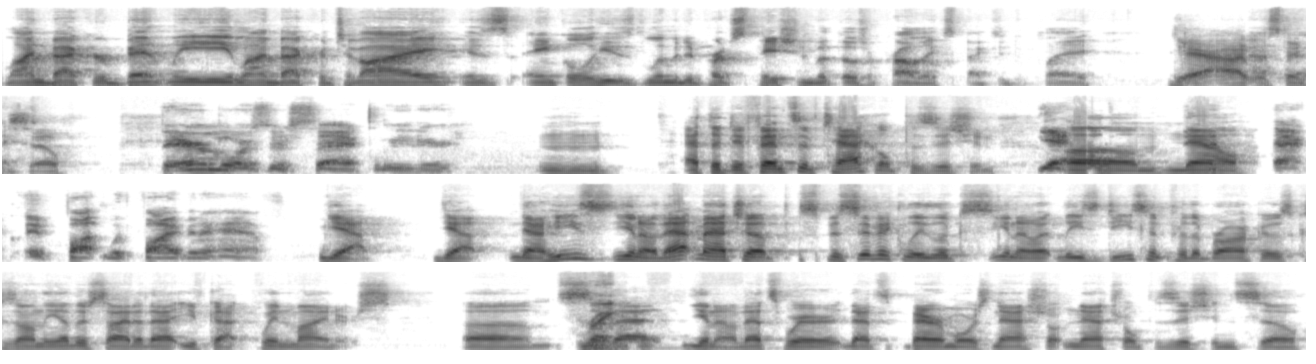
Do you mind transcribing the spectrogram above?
linebacker Bentley, linebacker Tavai. His ankle, he's limited participation, but those are probably expected to play. Yeah, I would think so. Barmore's their sack leader. Mm-hmm. At the defensive tackle position. Yeah. Um, now, it fought with five and a half. Yeah. Yeah. Now he's, you know, that matchup specifically looks, you know, at least decent for the Broncos because on the other side of that, you've got Quinn Meinerz. Um, so right. that, you know, that's where that's Barmore's natural natural position. So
